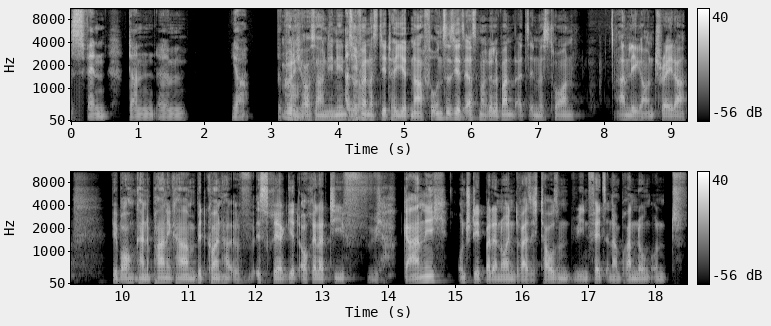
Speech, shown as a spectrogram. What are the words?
Sven dann ähm, ja bekommen. Würde ich auch sagen, die nehmen, also, liefern das detailliert nach. Für uns ist jetzt erstmal relevant als Investoren, Anleger und Trader. Wir brauchen keine Panik haben. Bitcoin ist reagiert auch relativ ja, gar nicht und steht bei der 39.000 wie ein Fels in der Brandung und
